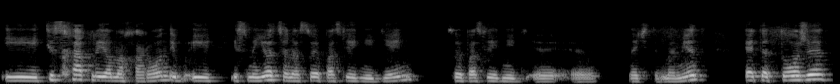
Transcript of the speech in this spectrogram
И тисхак ли махарон, и, и, и смеется на свой последний день, свой последний э, э, значит, момент, это тоже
